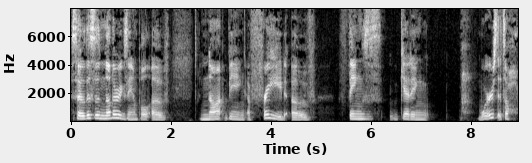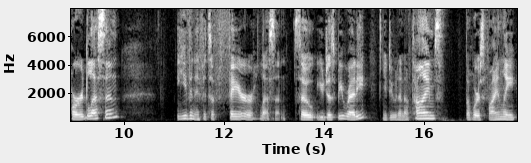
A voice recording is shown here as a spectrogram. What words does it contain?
So this is another example of not being afraid of things getting worse. It's a hard lesson, even if it's a fair lesson. So you just be ready. You do it enough times. The horse finally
